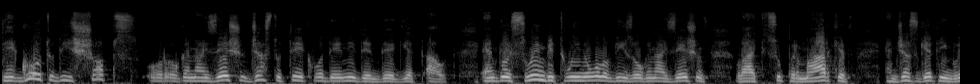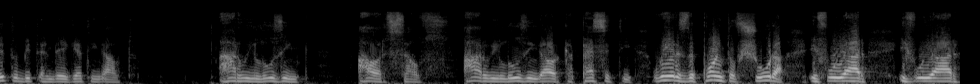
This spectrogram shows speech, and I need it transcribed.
they go to these shops or organizations just to take what they need and they get out. And they swim between all of these organizations like supermarkets and just getting a little bit and they're getting out. Are we losing ourselves? Are we losing our capacity? Where is the point of Shura if we are, if we are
